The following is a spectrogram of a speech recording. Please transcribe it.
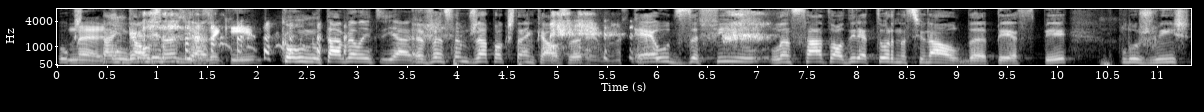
o que mas, está em causa... Mas aqui... Com um notável entusiasmo. Avançamos já para o que está em causa. É o desafio lançado ao diretor nacional da PSP pelo juiz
